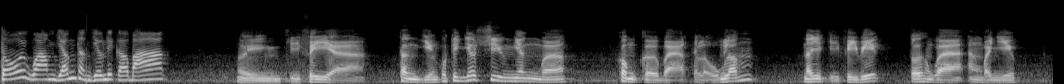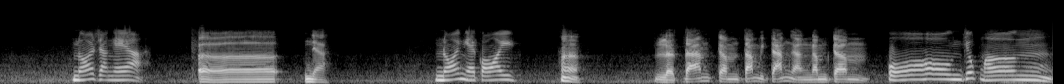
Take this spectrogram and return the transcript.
Tối qua ông dẫn thằng Dương đi cờ bạc. Ôi, Chị Phi à Thần diện có trí nhớ siêu nhân mà. Không cờ bạc thì là ổn lắm. Nói cho chị Phi biết Tối hôm qua ăn bao nhiêu? Nói ra nghe. Ờ Nè Nói nghe coi. Hả, Là 888.500 Ồ chúc mừng.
